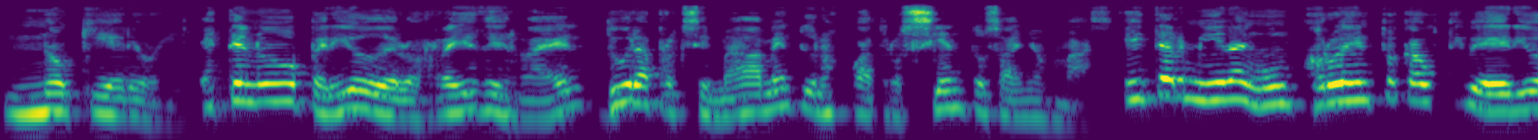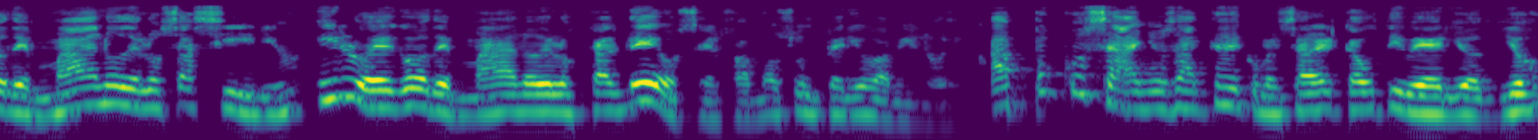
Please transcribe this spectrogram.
no quiere oír. Este nuevo periodo de los reyes de Israel dura aproximadamente unos 400 años más y termina en un cruento cautiverio de mano de los asirios y luego de mano de los caldeos, el famoso imperio babilónico. A pocos años antes de comenzar el cautiverio, Dios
